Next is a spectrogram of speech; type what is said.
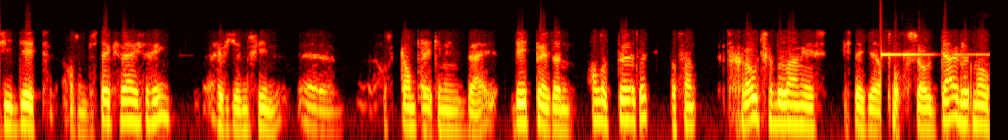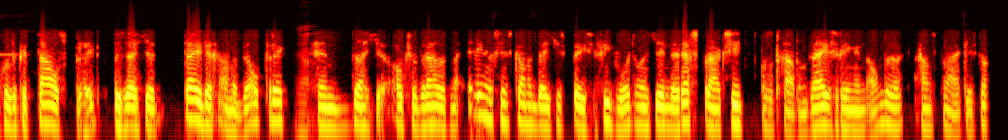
zie dit als een bestekswijziging. Eventjes misschien uh, als kanttekening bij dit punt en alle punten. Wat van het grootste belang is, is dat je toch zo duidelijk mogelijke taal spreekt. Dus dat je tijdig aan de bel trekt. Ja. En dat je ook zodra het maar enigszins kan een beetje specifiek wordt. Want je in de rechtspraak ziet, als het gaat om wijzigingen en andere aanspraken, is dat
